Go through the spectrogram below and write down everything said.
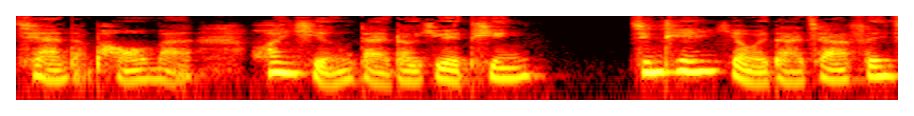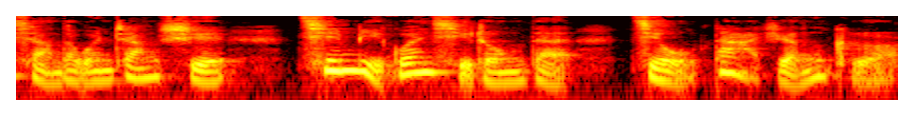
亲爱的朋友们，欢迎来到乐听。今天要为大家分享的文章是亲密关系中的九大人格。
